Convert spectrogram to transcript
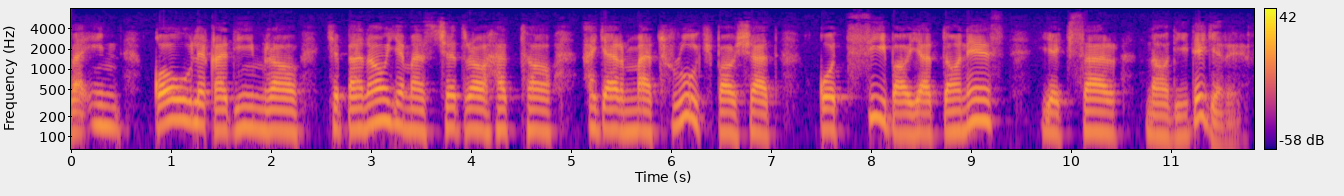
و این قول قدیم را که بنای مسجد را حتی اگر متروک باشد قدسی باید دانست یکسر نادیده گرفت.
